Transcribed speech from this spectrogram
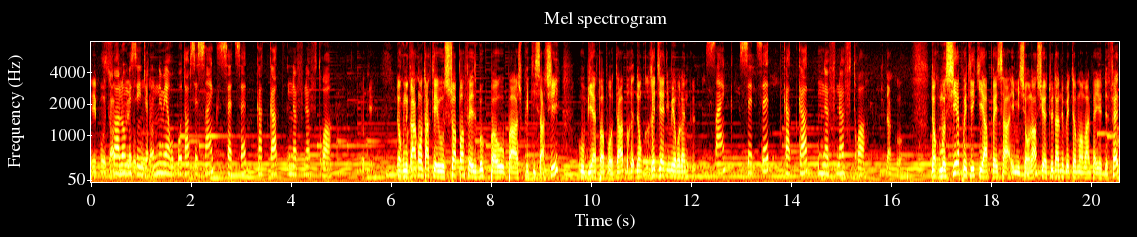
Et portable, Swallow numéro Messenger. portable? Numéro portable, c'est 577 44 993. OK. Donc, nous avons contacté ou soit par Facebook, par ou page Pretty Sachi, ou bien par portable. Re- Donc, redis un numéro là. 577 44 993. D'accord. Donc, aussi, après qui après sa émission là, surtout dans le en période de fête,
